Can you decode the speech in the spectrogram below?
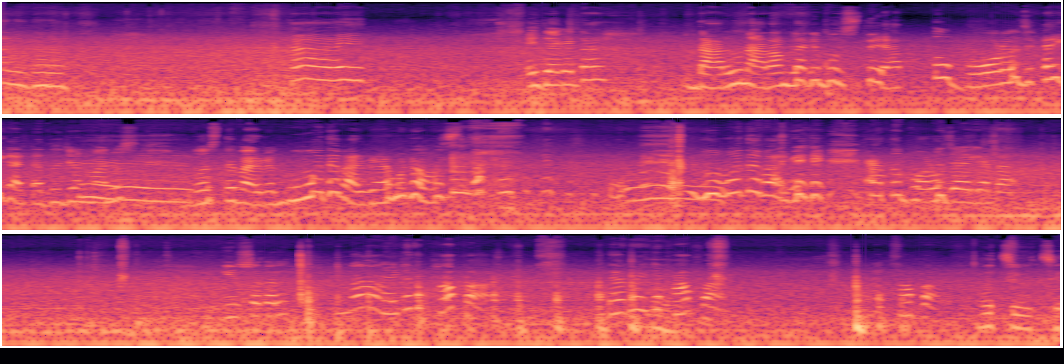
আরে দাঁড়াও হাই এই জায়গাটা দারুণ আরাম লাগে বসতে। এত বড় জায়গাটা দুজন মানুষ বসতে পারবে ঘুমোতে পারবে এমন অবস্থা। ঘুমোতে পারবে এত বড় জায়গাটা। গ্রীষ্মকাল না এটা তো ফাঁপা। দেখো এটা ফাঁপা। ফাঁপা। বুঝছি বুঝছি।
